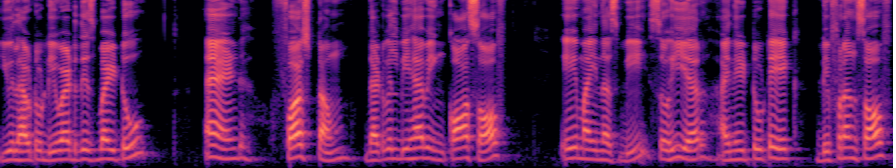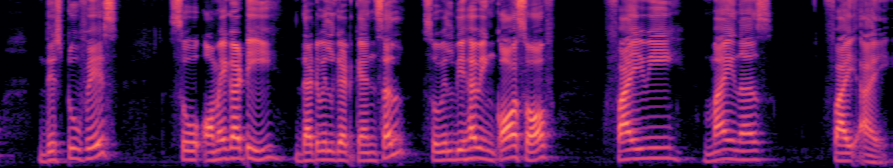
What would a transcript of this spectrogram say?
you will have to divide this by 2 and first term that will be having cos of a minus b. So, here I need to take difference of this two phase. So, omega t that will get cancelled. So, we will be having cos of phi v minus phi i.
